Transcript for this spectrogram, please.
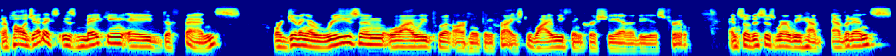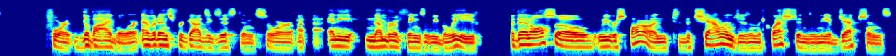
and apologetics is making a defense or giving a reason why we put our hope in christ why we think christianity is true and so this is where we have evidence for the bible or evidence for god's existence or uh, any number of things that we believe but then also we respond to the challenges and the questions and the objections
